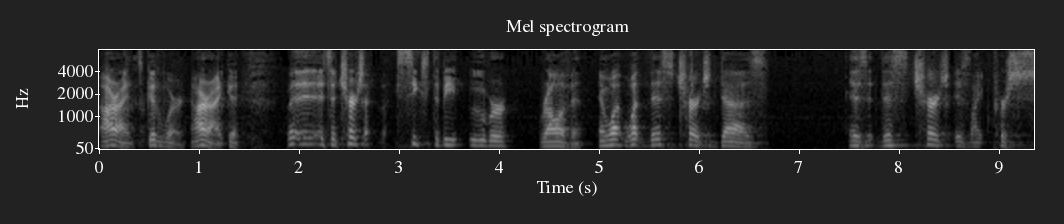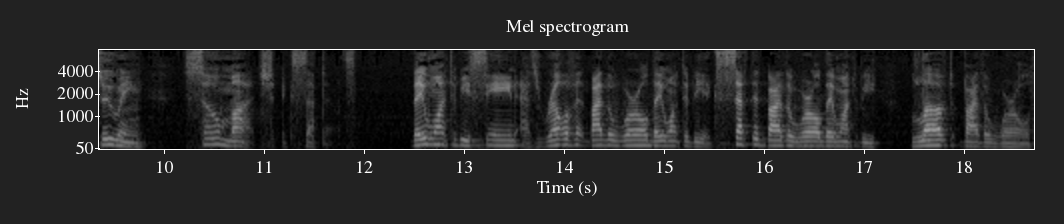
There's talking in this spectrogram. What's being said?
All right, it's a good word. All right, good. But it's a church that seeks to be uber relevant. And what, what this church does is this church is like pursuing so much acceptance. They want to be seen as relevant by the world. They want to be accepted by the world. They want to be loved by the world.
